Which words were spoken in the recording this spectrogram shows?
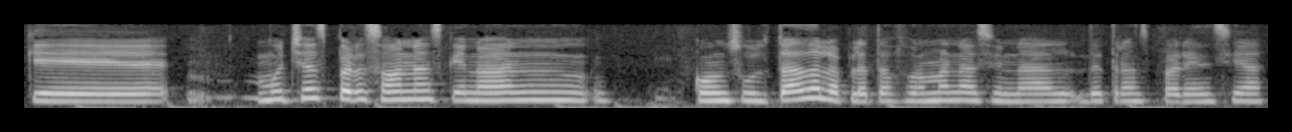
que muchas personas que no han consultado la Plataforma Nacional de Transparencia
